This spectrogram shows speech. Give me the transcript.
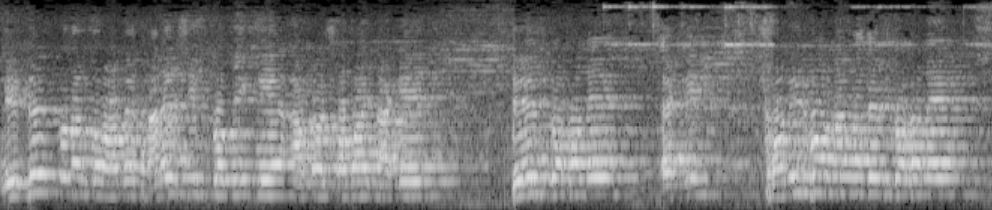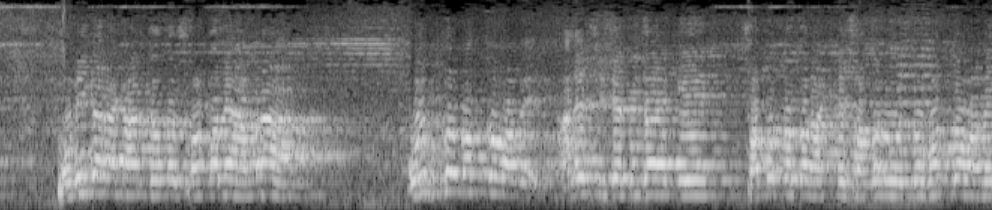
নির্দেশ প্রদান করা হবে, ধানের শীষ প্রতীক নিয়ে আমরা সবাই তাকে দেশ গঠনে একটি স্বনির্ভর বাংলাদেশ গঠনে ভূমিকা রাখার জন্য সকলে আমরা ঐক্যবদ্ধভাবে ধানের শীষের বিজয়কে সমুন্নত রাখতে সকলে ঐক্যবদ্ধভাবে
